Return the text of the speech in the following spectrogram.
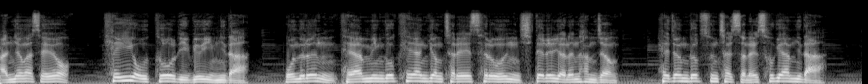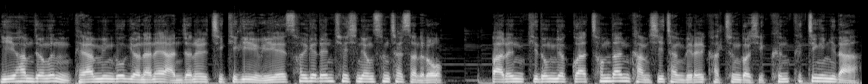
안녕하세요. K-오토 리뷰입니다. 오늘은 대한민국 해양경찰의 새로운 시대를 여는 함정, 해전급 순찰선을 소개합니다. 이 함정은 대한민국 연안의 안전을 지키기 위해 설계된 최신형 순찰선으로 빠른 기동력과 첨단 감시 장비를 갖춘 것이 큰 특징입니다.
